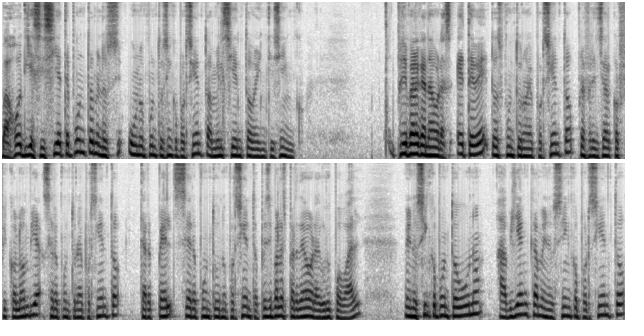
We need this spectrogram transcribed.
bajó 17 puntos, menos 1.5% a 1125. Principales ganadoras, ETB 2.9%, Preferencial Corfi Colombia 0.9%, Terpel 0.1%, principales perdedoras, Grupo Val menos 5.1%, Avianca menos 5%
